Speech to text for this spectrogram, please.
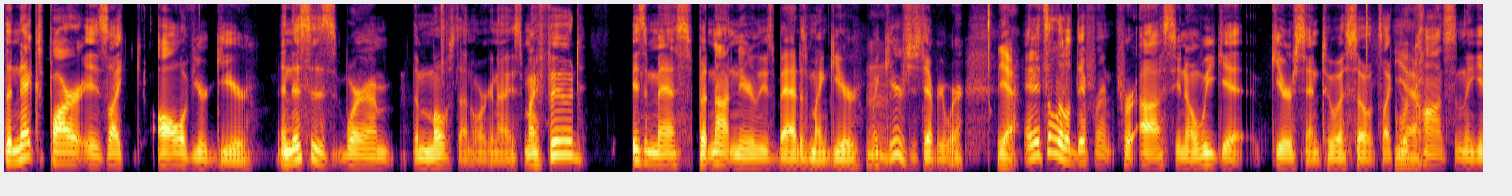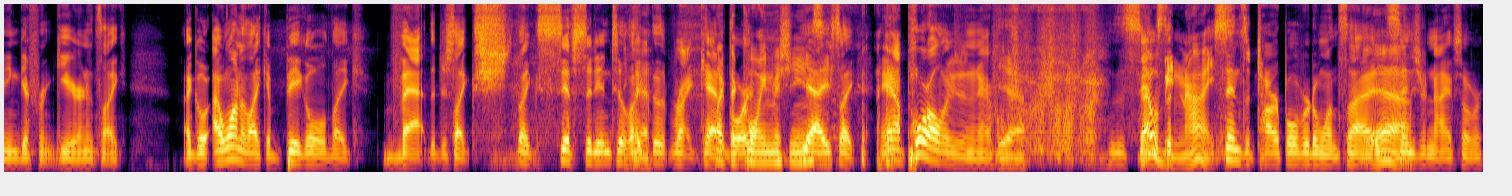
the next part is like all of your gear. And this is where I'm the most unorganized. My food is a mess, but not nearly as bad as my gear. My gear's just everywhere. Yeah. And it's a little different for us. You know, we get gear sent to us. So it's like Yeah. we're constantly getting different gear. And it's like, I go, I want to like a big old like vat that just like sh- like sifts it into like Yeah. the right category. Like the coin machines. Yeah, he's like, and I pour all these in there. Yeah. That would be the- nice. Sends a tarp over to one side. Yeah. Sends your knives over.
